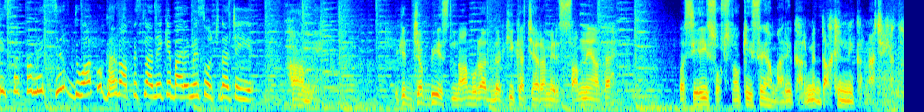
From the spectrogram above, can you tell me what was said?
इस वक्त हमें सिर्फ़ दुआ को घर वापस लाने के बारे में सोचना चाहिए। हाँ मैं। लेकिन जब भी इस नामुराद लड़की का चेहरा मेरे सामने आता है बस यही सोचता हूँ कि इसे हमारे घर में दाखिल नहीं करना चाहिए था।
